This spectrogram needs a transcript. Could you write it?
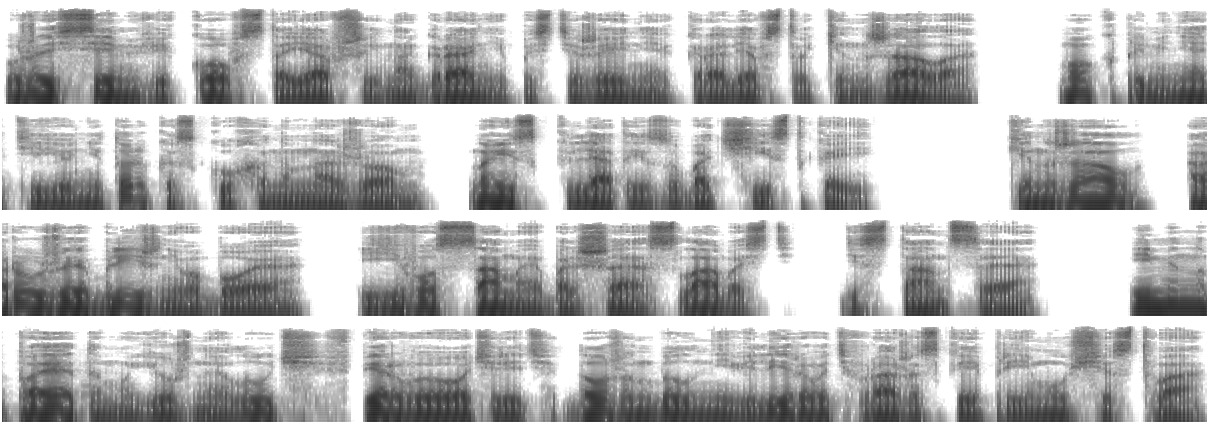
уже семь веков стоявший на грани постижения королевства кинжала, мог применять ее не только с кухонным ножом, но и с клятой зубочисткой. Кинжал — оружие ближнего боя, и его самая большая слабость — дистанция. Именно поэтому Южный Луч в первую очередь должен был нивелировать вражеское преимущество.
